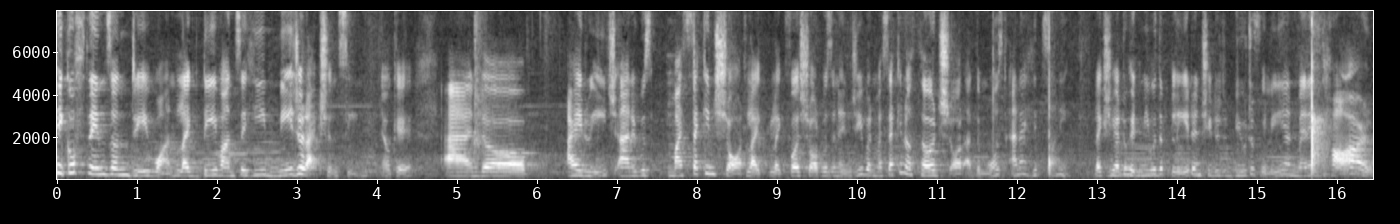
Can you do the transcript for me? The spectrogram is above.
thick of things on day one. Like day one say he major action scene. Okay, and. Uh, I reach, and it was my second shot, like like first shot was an NG, but my second or third shot at the most, and I hit Sunny Like she had to hit me with a plate and she did it beautifully. And मैंने धार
